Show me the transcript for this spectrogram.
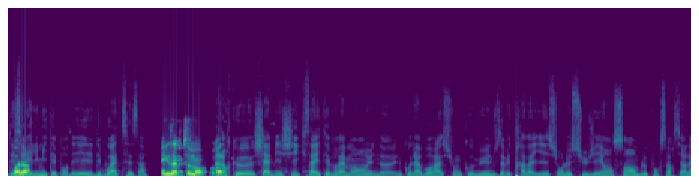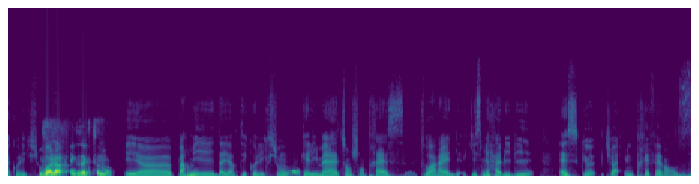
des séries limitées pour des, boîtes, c'est ça? Exactement. Alors que chez Abichic, ça a été vraiment une, une, collaboration commune. Vous avez travaillé sur le sujet ensemble pour sortir la collection. Voilà, exactement. Et euh, parmi d'ailleurs tes collections, Kalimet, Enchantress, Touareg, Kismi Habibi, est-ce que tu as une préférence?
